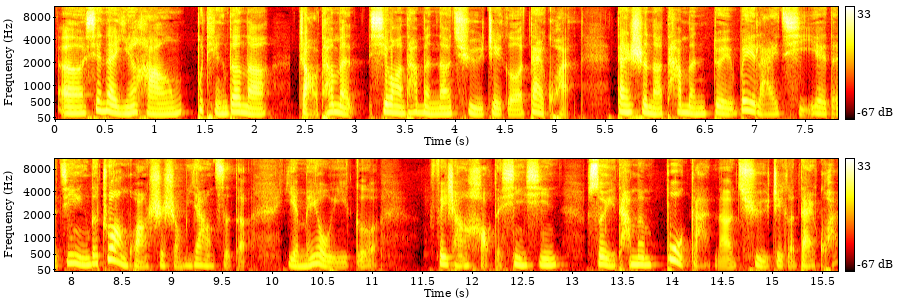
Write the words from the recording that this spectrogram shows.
呃，现在银行不停的呢找他们，希望他们呢去这个贷款。但是呢，他们对未来企业的经营的状况是什么样子的，也没有一个非常好的信心，所以他们不敢呢去这个贷款。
